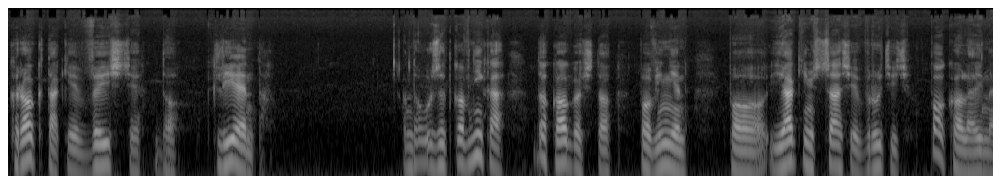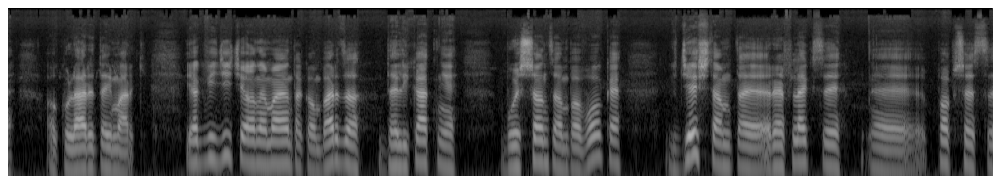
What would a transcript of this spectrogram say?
krok, takie wyjście do klienta, do użytkownika, do kogoś, kto powinien po jakimś czasie wrócić po kolejne okulary tej marki. Jak widzicie, one mają taką bardzo delikatnie błyszczącą powłokę. Gdzieś tam te refleksy poprzez e,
